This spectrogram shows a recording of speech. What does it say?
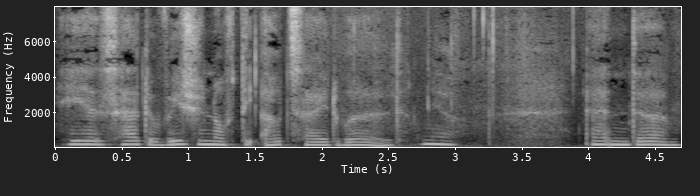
he has had a vision of the outside world. yeah And um,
